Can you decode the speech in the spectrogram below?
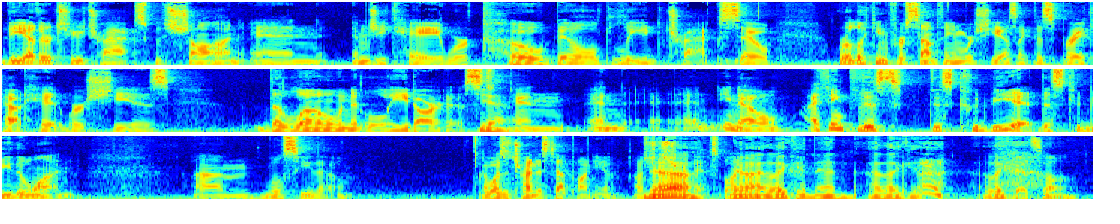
The other two tracks with Shawn and MGK were co-billed lead tracks. So we're looking for something where she has like this breakout hit where she is the lone lead artist. Yeah. And and and you know, I think this this could be it. This could be the one. Um, we'll see though. I wasn't trying to step on you. I was just trying no, to explain. no, I like it, man. I like it. I like that song.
